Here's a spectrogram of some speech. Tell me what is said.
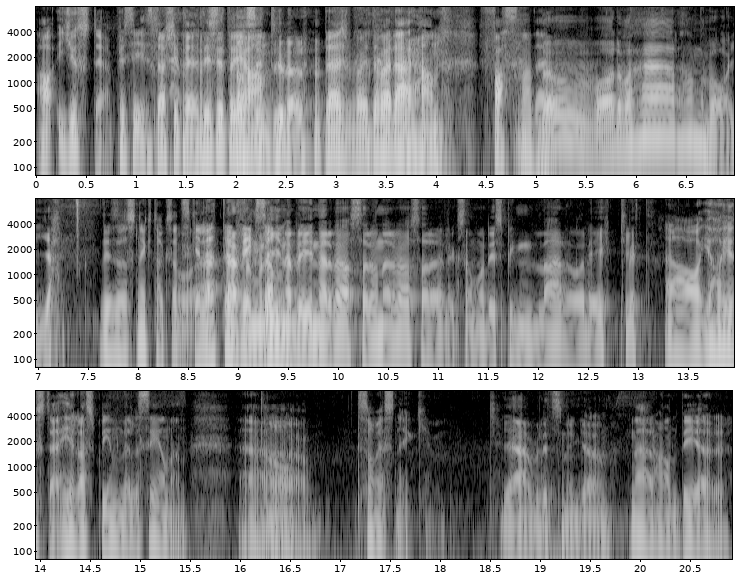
Ja, just det, precis. Där sitter, det sitter ju Han han. sitter ju där. Där, var- det var där han fastnade. Det var här han var, ja. Det är så snyggt också att Och skelettet Molina liksom... blir nervösare och nervösare liksom. Och det är spindlar och det är äckligt. Ja, ja, just det. Hela spindelscenen. Eh, Ja. Som är snygg. Jävligt snygg är den. när han ber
